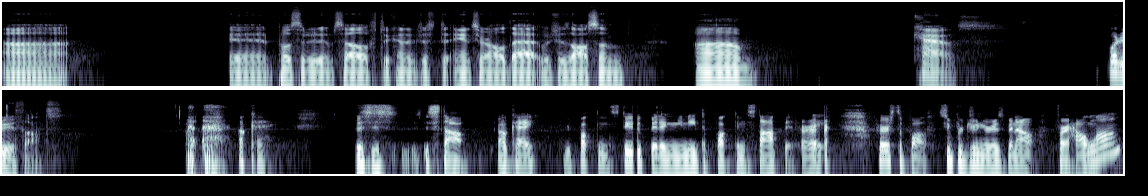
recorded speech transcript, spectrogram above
Uh, and posted it himself to kind of just to answer all that, which is awesome. Um, Kaz. What are your thoughts? okay. This is stop. Okay, you're fucking stupid, and you need to fucking stop it. All right. First of all, Super Junior has been out for how long?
